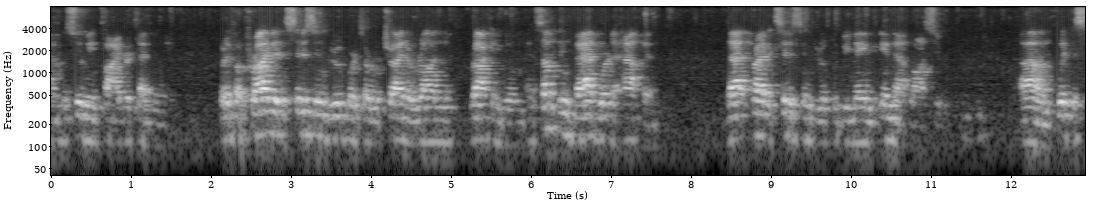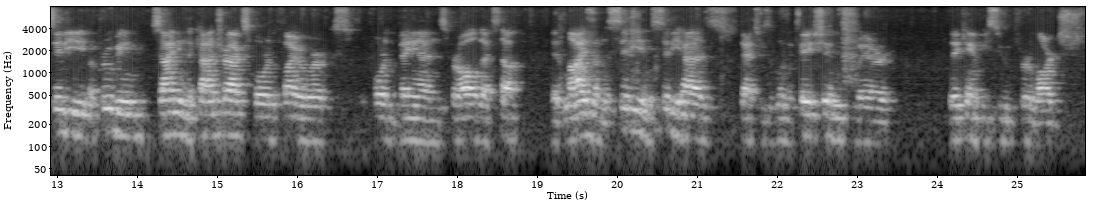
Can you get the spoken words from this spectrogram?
I'm assuming five or ten million. But if a private citizen group were to try to run Rock and Boom and something bad were to happen, that private citizen group would be named in that lawsuit. Um, with the city approving, signing the contracts for the fireworks, for the bands, for all that stuff, it lies on the city and the city has statutes of limitations where they can't be sued for large,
